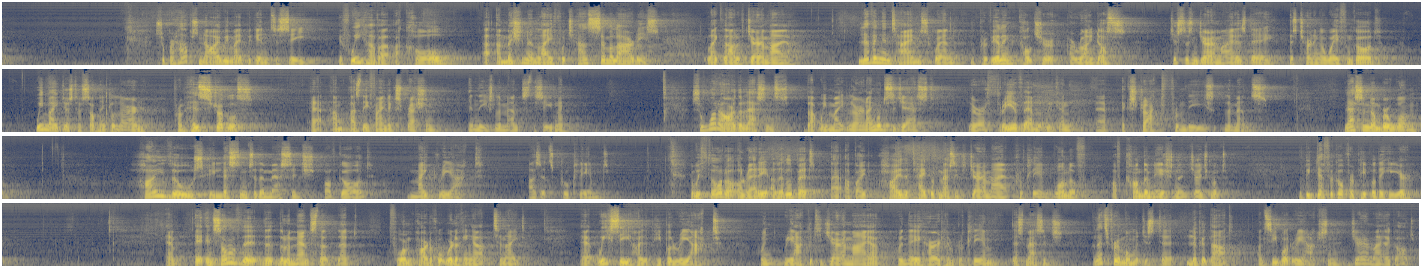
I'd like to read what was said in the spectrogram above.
So perhaps now we might begin to see if we have a, a call, a, a mission in life which has similarities like that of Jeremiah, living in times when the prevailing culture around us, just as in Jeremiah's day, is turning away from God, we might just have something to learn from his struggles uh, as they find expression in these laments this evening. So, what are the lessons that we might learn? I'm going to suggest there are three of them that we can uh, extract from these laments. Lesson number one how those who listen to the message of God might react as it's proclaimed. Now, we've thought already a little bit uh, about how the type of message Jeremiah proclaimed, one of, of condemnation and judgment, would be difficult for people to hear. Um, in some of the, the, the, laments that, that form part of what we're looking at tonight, uh, we see how the people react when reacted to Jeremiah when they heard him proclaim this message. And let's for a moment just to look at that and see what reaction Jeremiah got.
